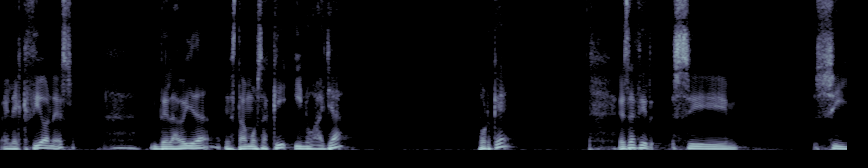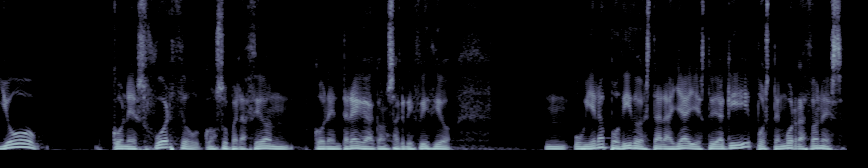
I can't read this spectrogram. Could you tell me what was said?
elecciones de la vida estamos aquí y no allá? ¿Por qué? Es decir, si, si yo con esfuerzo, con superación, con entrega, con sacrificio, mm, hubiera podido estar allá y estoy aquí, pues tengo razones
